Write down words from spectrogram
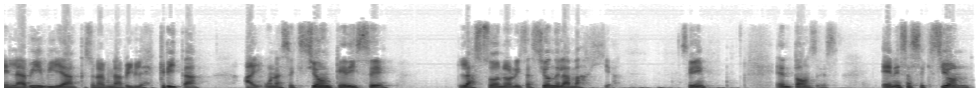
en la Biblia, que es una, Biblia escrita, hay una sección que dice la sonorización de la magia. ¿Sí? Entonces, en esa sección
